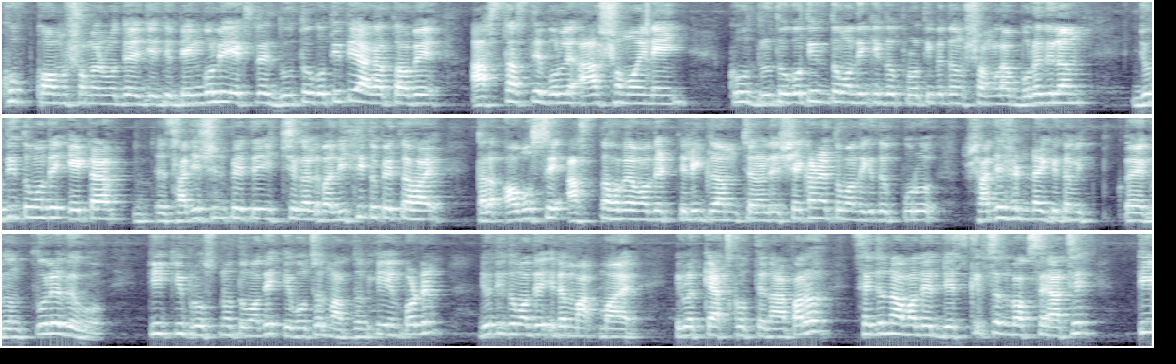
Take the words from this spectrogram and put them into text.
খুব কম সময়ের মধ্যে, যেহেতু বেঙ্গলি এক্সপ্রেস দ্রুত গতিতে আগাতে হবে, আস্তে আস্তে বললে আর সময় নেই। খুব দ্রুত গতিতে তোমাদের কিন্তু প্রতিবেদন সংলাপ বলে দিলাম। যদি তোমাদের এটা সাজেশন পেতে ইচ্ছে গেলে বা লিখিত পেতে হয়, তাহলে অবশ্যই আসতে হবে আমাদের টেলিগ্রাম চ্যানেলে সেখানে তোমাদের কিন্তু পুরো সাজেশনটাই কিন্তু আমি একদম তুলে দেবো। কি কি প্রশ্ন তোমাদের এবছর মাধ্যমিকে ইম্পর্টেন্ট যদি তোমাদের এটা এগুলো ক্যাচ করতে না পারো সেই জন্য আমাদের ডিসক্রিপশন বক্সে আছে T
